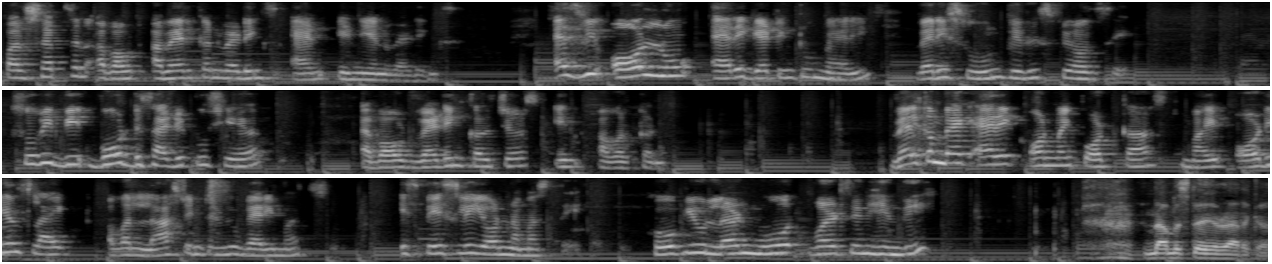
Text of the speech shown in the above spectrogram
perception about American weddings and Indian weddings. As we all know, Eric getting to marry very soon with his fiance. So we both decided to share about wedding cultures in our country. Welcome back, Eric, on my podcast. My audience liked our last interview very much, especially your namaste. Hope you learn more words in Hindi. Namaste, Radhika.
